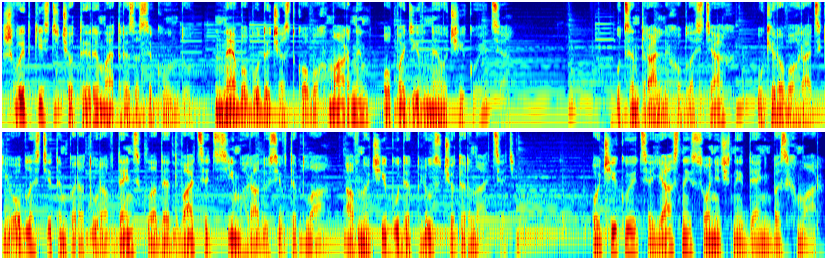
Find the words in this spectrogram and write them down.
швидкість 4 метри за секунду. Небо буде частково хмарним, опадів не очікується. У центральних областях, у Кіровоградській області температура вдень складе 27 градусів тепла, а вночі буде плюс 14. Очікується ясний сонячний день без хмар.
